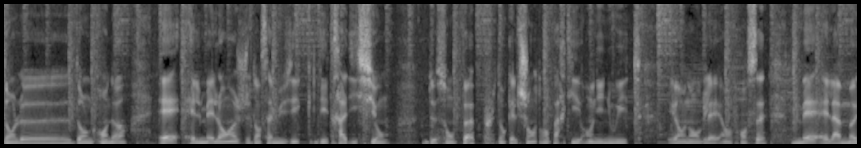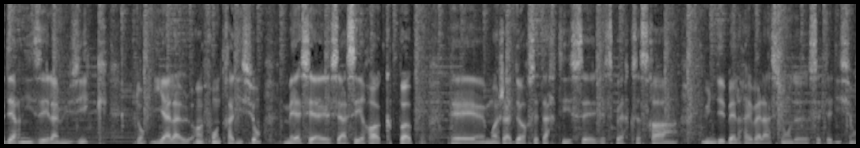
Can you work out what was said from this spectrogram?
dans, le, dans le Grand Nord. Et elle mélange dans sa musique des traditions de son peuple, donc elle chante en partie en inuit et en anglais et en français, mais elle a modernisé la musique donc il y a un fond de tradition, mais c'est assez rock, pop. Et moi j'adore cet artiste et j'espère que ce sera une des belles révélations de cette édition.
